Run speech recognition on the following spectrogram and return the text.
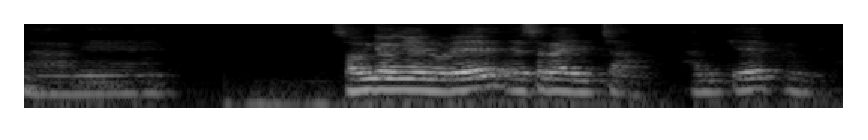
아멘. 성경의 노래 에스라 1장 함께 부릅니다.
